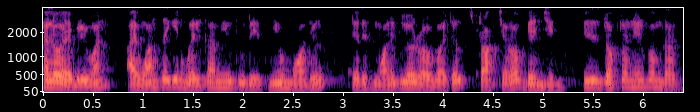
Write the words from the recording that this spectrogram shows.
Hello everyone, I once again welcome you to this new module that is molecular orbital structure of benzene. This is Dr. Nirupam Das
